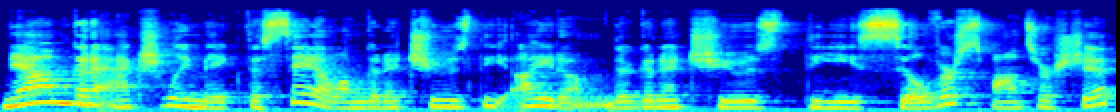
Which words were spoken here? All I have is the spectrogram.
Now I'm going to actually make the sale. I'm going to choose the item. They're going to choose the silver sponsorship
